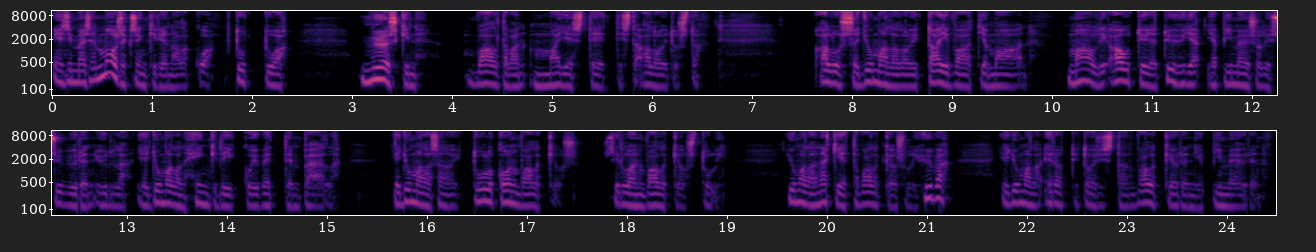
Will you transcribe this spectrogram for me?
ensimmäisen Mooseksen kirjan alkua, tuttua myöskin valtavan majesteettista aloitusta. Alussa Jumala loi taivaat ja maan. Maa oli autio ja tyhjä ja pimeys oli syvyyden yllä ja Jumalan henki liikkui vetten päällä. Ja Jumala sanoi, tulkoon valkeus. Silloin valkeus tuli. Jumala näki, että valkeus oli hyvä ja Jumala erotti toisistaan valkeuden ja pimeyden –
